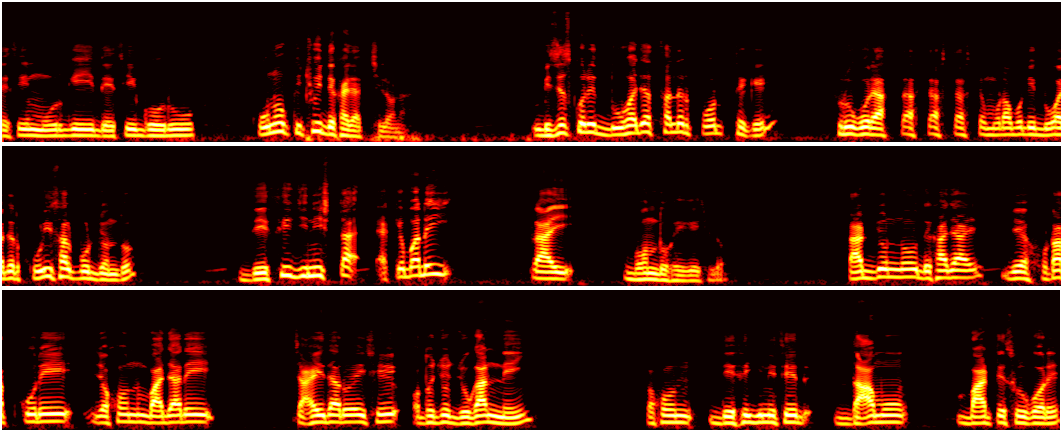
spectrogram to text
দেশি মুরগি, দেশি গরু কোনো কিছুই দেখা যাচ্ছিল না। বিশেষ করে দু হাজার সালের পর থেকে শুরু করে আস্তে আস্তে আস্তে আস্তে মোটামুটি দু হাজার কুড়ি সাল পর্যন্ত দেশি জিনিসটা একেবারেই প্রায় বন্ধ হয়ে গেছিল তার জন্য দেখা যায় যে হঠাৎ করে যখন বাজারে চাহিদা রয়েছে, অথচ জোগান নেই, তখন দেশি জিনিসের দামও বাড়তে শুরু করে।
